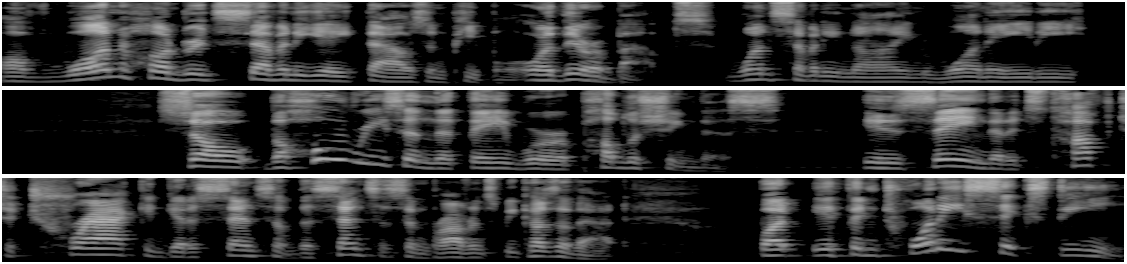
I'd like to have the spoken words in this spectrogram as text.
of 178,000 people, or thereabouts, 179, 180. So the whole reason that they were publishing this is saying that it's tough to track and get a sense of the census in Providence because of that. But if in 2016,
